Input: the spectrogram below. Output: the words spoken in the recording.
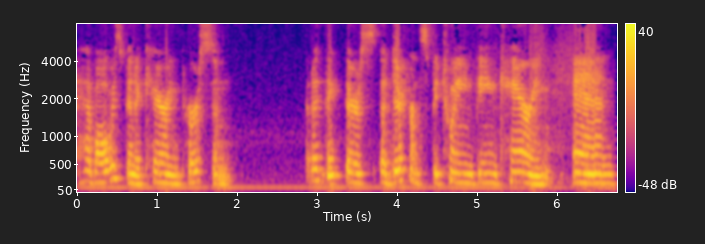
have always been a caring person, but I think there's a difference between being caring and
